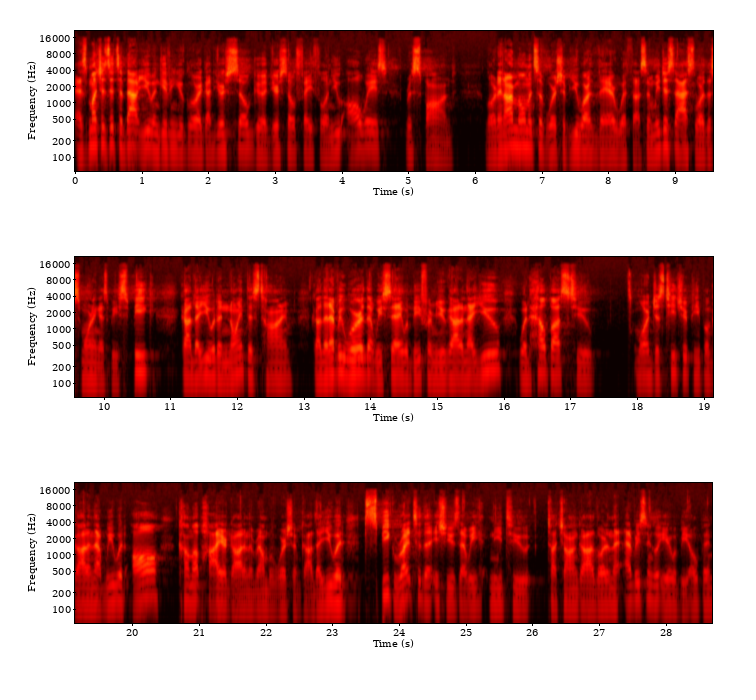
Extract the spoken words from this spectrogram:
as much as it's about you and giving you glory, God, you're so good, you're so faithful, and you always respond. Lord, in our moments of worship, you are there with us. And we just ask, Lord, this morning as we speak, God, that you would anoint this time. God, that every word that we say would be from you, God, and that you would help us to, Lord, just teach your people, God, and that we would all come up higher, God, in the realm of worship, God, that you would speak right to the issues that we need to touch on, God, Lord, and that every single ear would be open,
